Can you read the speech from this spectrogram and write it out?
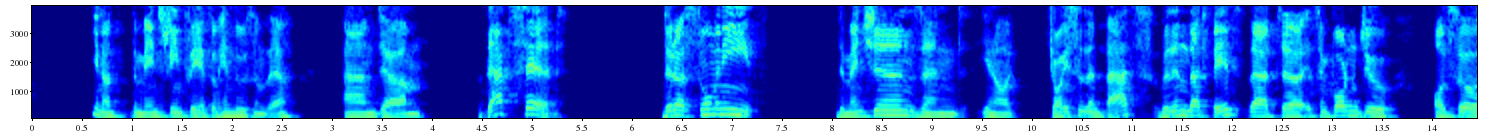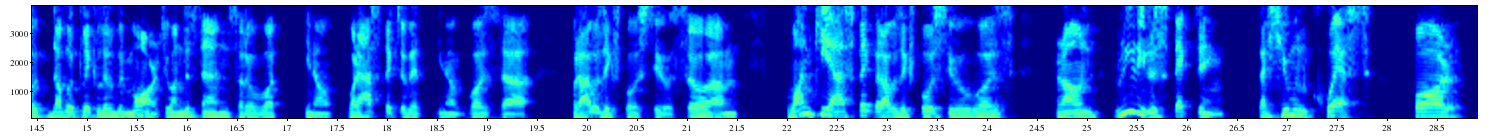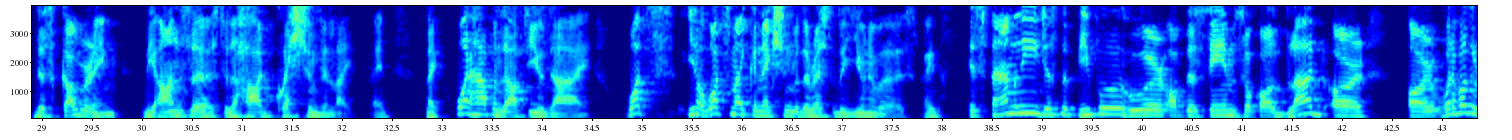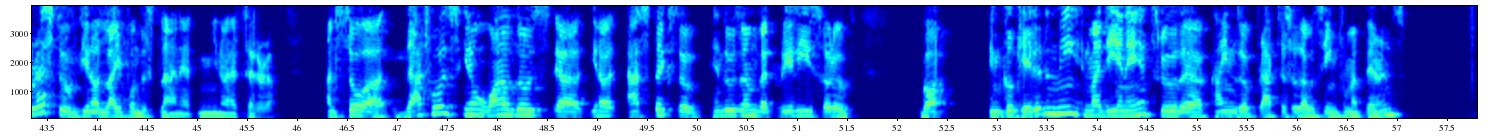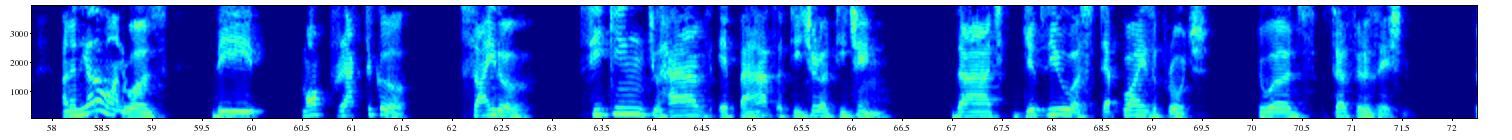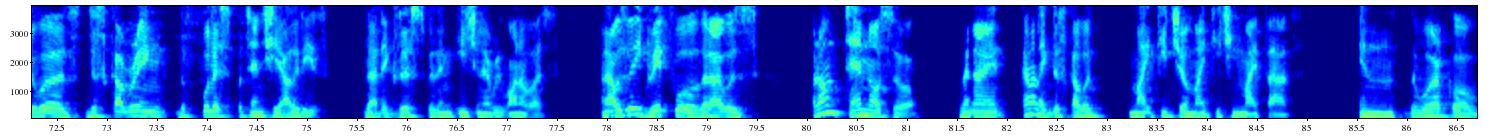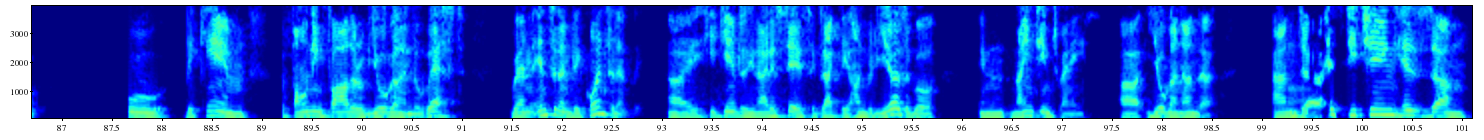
you know, the mainstream faith of Hinduism there. And um, that said, there are so many dimensions and you know choices and paths within that faith that uh, it's important to also double click a little bit more to understand sort of what you know what aspect of it you know was uh, what I was exposed to. So um, one key aspect that I was exposed to was around really respecting that human quest for discovering the answers to the hard questions in life, right? Like what happens after you die? What's, you know, what's my connection with the rest of the universe, right? Is family just the people who are of the same so-called blood or or what about the rest of you know life on this planet and you know etc and so uh, that was you know one of those uh, you know aspects of hinduism that really sort of got inculcated in me in my dna through the kinds of practices i was seeing from my parents. And then the other one was the more practical side of seeking to have a path a teacher a teaching that gives you a stepwise approach towards self-realization towards discovering the fullest potentialities that exist within each and every one of us. And I was very grateful that I was around 10 or so when I kind of like discovered my teacher, my teaching, my path in the work of who became the founding father of yoga in the West, when incidentally, coincidentally, uh, he came to the United States exactly 100 years ago in 1920, uh, Yogananda. And uh, his teaching, his um,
